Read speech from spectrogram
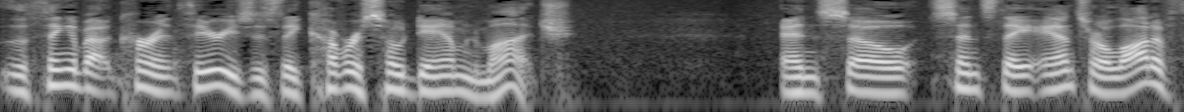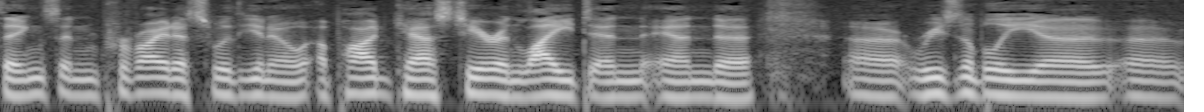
the thing about current theories is they cover so damned much. And so, since they answer a lot of things and provide us with, you know, a podcast here and light and and uh, uh, reasonably, uh, uh,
